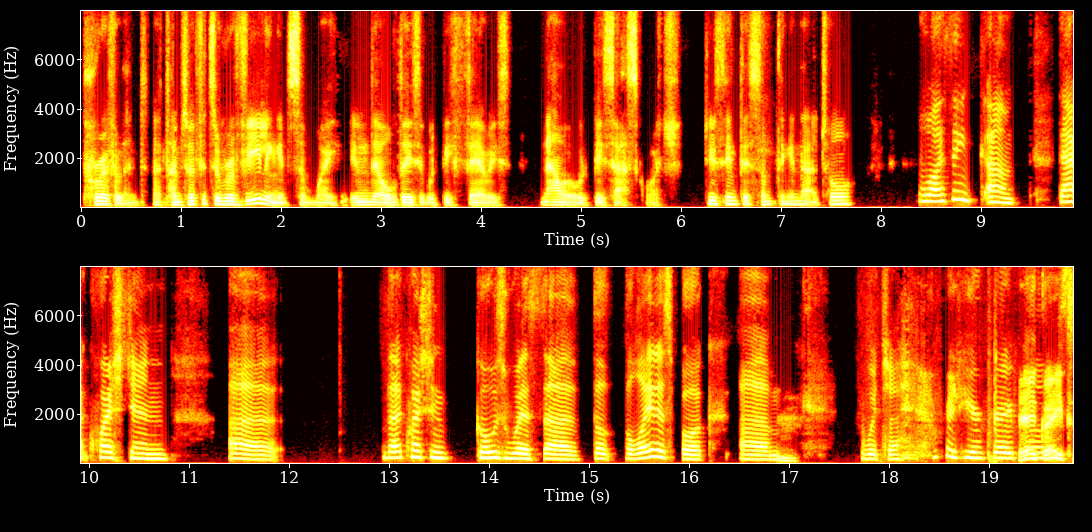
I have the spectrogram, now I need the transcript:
prevalent at times. So if it's a revealing in some way, in the old days it would be fairies. Now it would be Sasquatch. Do you think there's something in that at all? Well, I think um, that question, uh, that question goes with uh, the the latest book, um, Mm. which I have right here. Very Yeah, great.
